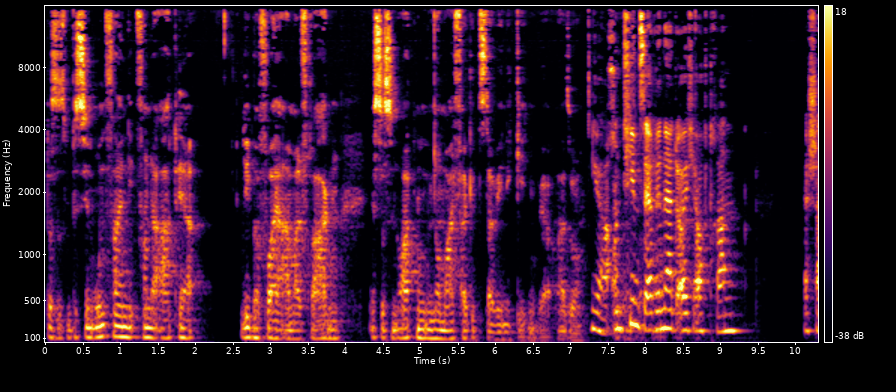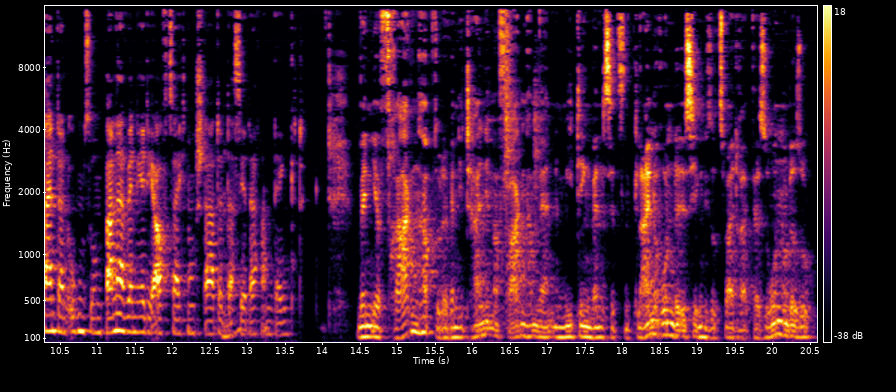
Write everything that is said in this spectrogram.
Das ist ein bisschen unfein von der Art her. Lieber vorher einmal fragen, ist das in Ordnung. Im Normalfall gibt es da wenig Gegenwehr. Also ja, und Teams erinnert euch auch dran. Erscheint dann oben so ein Banner, wenn ihr die Aufzeichnung startet, mhm. dass ihr daran denkt. Wenn ihr Fragen habt oder wenn die Teilnehmer Fragen haben während einem Meeting, wenn es jetzt eine kleine Runde ist, irgendwie so zwei, drei Personen oder so,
